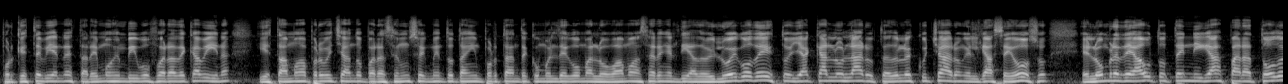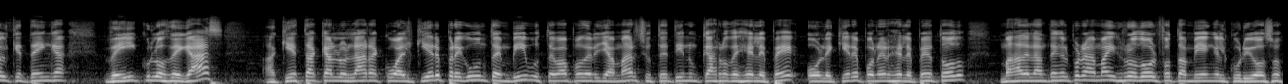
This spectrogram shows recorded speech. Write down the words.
porque este viernes estaremos en vivo fuera de cabina y estamos aprovechando para hacer un segmento tan importante como el de goma. Lo vamos a hacer en el día de hoy. Luego de esto, ya Carlos Lara, ustedes lo escucharon, el gaseoso, el hombre de Auto Gas para todo el que tenga vehículos de gas. Aquí está Carlos Lara. Cualquier pregunta en vivo usted va a poder llamar si usted tiene un carro de GLP o le quiere poner GLP todo más adelante en el programa. Y Rodolfo también, el curioso,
